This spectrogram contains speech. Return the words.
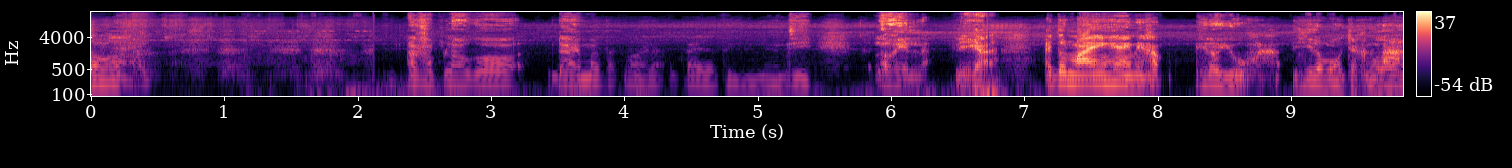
ต่อครับ อะครับ เราก็ได้มาสักหน่อยแล้วใกล้จะถึงเนินที่เราเห็นแล้วนี่ครับไอ้ต้นไม้แห้งๆเนี่ยครับ ที่เราอยู่ที่เรามองจากข้างล่าง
